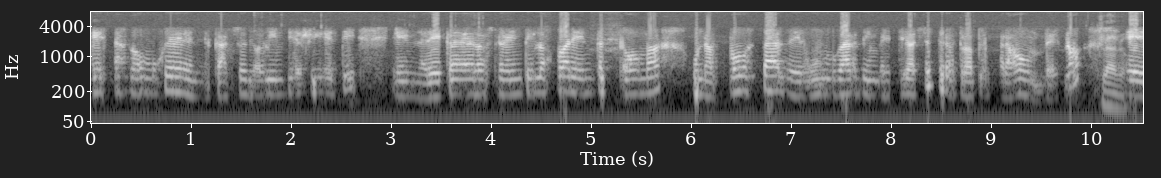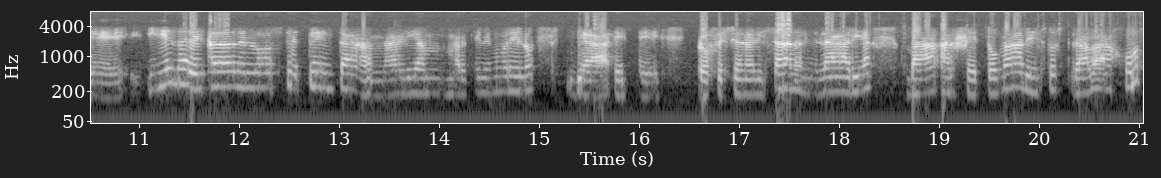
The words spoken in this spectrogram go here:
estas dos mujeres, en el caso de Olimpia Rigetti, en la década de los 30 y los 40, toma una posta de un lugar de investigación, pero propio para hombres, ¿no? Eh, y en la década de los 70, Amalia Martínez Moreno ya este, profesionalizada en el área, va a retomar estos trabajos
